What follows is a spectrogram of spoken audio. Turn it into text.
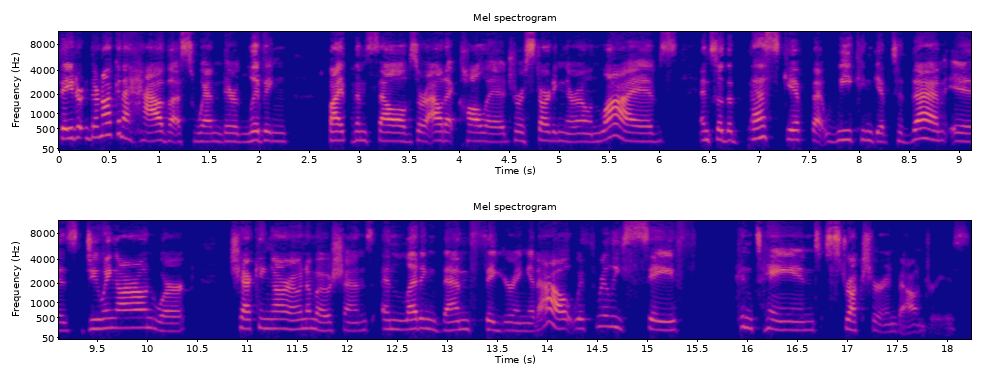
they, they're not going to have us when they're living by themselves or out at college or starting their own lives. And so the best gift that we can give to them is doing our own work, checking our own emotions, and letting them figuring it out with really safe contained structure and boundaries.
